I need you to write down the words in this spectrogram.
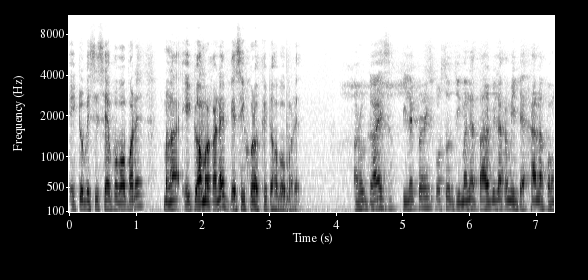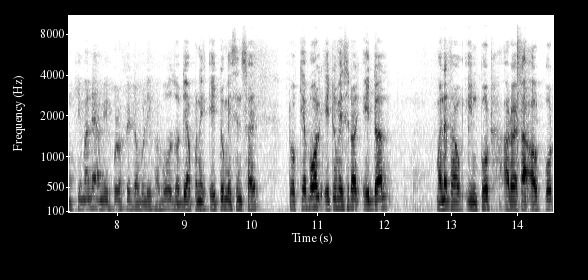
এইটো বেছি ছেফ হ'ব পাৰে মানে এইটো আমাৰ কাৰণে বেছি সুৰক্ষিত হ'ব পাৰে। আৰু গাইজ ইলেক্ট্ৰনিক্স বস্তুত যিমানে তাঁৰবিলাক আমি দেখা নাপাওঁ সিমানে আমি সুৰক্ষিত বুলি ভাবোঁ। যদি আপুনি এইটো মেচিন চাই তো কেৱল এইটো মেচিনত এইডাল মানে ধৰক ইনপুট আৰু এটা আউটপুট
